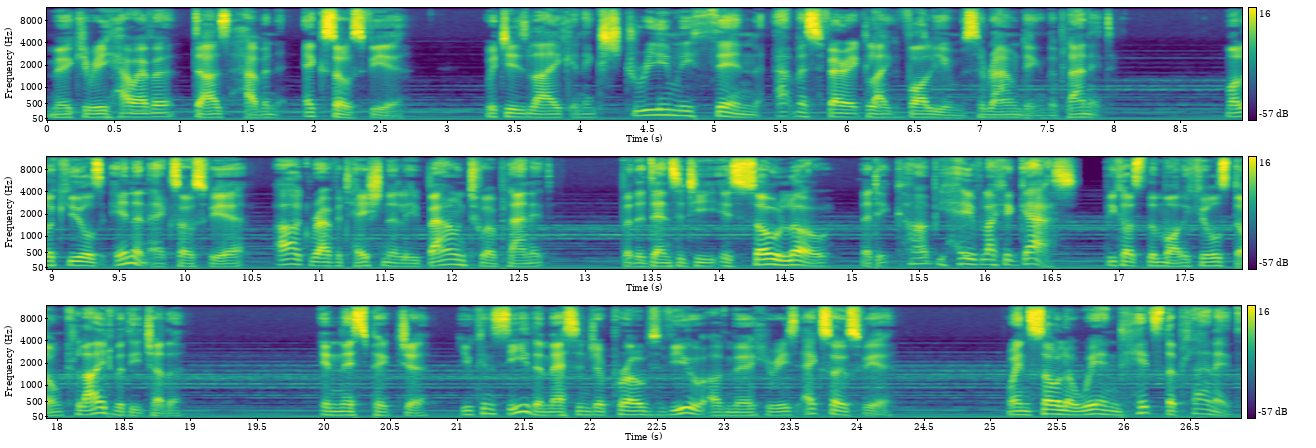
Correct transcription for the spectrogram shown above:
Mercury, however, does have an exosphere, which is like an extremely thin atmospheric-like volume surrounding the planet. Molecules in an exosphere are gravitationally bound to a planet but the density is so low that it can't behave like a gas because the molecules don't collide with each other. In this picture, you can see the MESSENGER probe's view of Mercury's exosphere. When solar wind hits the planet,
